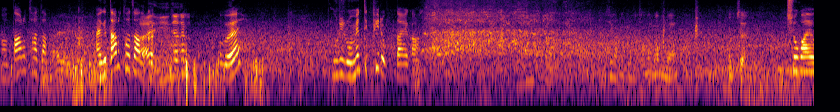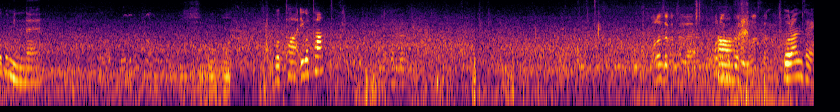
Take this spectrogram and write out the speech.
어, 따로 타자. 아 이게 따로 타자. 아니 이 자전거 왜? 우리 로맨틱 필요 없다, 얘가. 시간 타는가 보네. 어째? 추가 요금 있네. 어, 뭐 타? 이거 타? 어느 색깔 탈래? 어. 푸른 색깔 어느 색깔 탈래? 노란색.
